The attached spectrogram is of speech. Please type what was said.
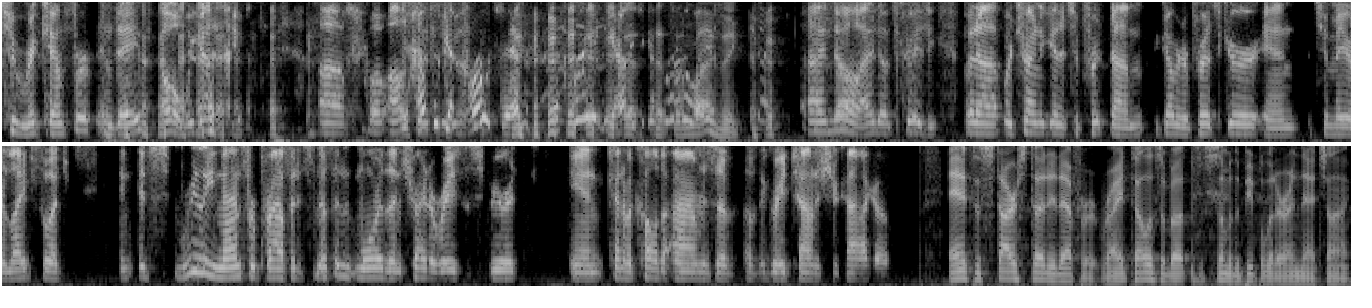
to Rick Kaempfer and Dave. Oh, we got it. to. Uh, well, also How'd you to, get through, Jim? That's crazy. How did you get That's through? to amazing. I know, I know, it's crazy, but uh, we're trying to get it to um, Governor Pritzker and to Mayor Lightfoot, and it's really non-for-profit. It's nothing more than trying to raise the spirit and kind of a call to arms of, of the great town of Chicago. And it's a star-studded effort, right? Tell us about some of the people that are in that song.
